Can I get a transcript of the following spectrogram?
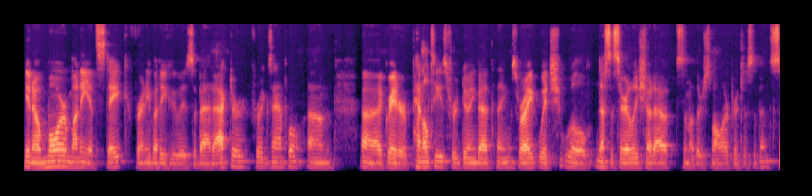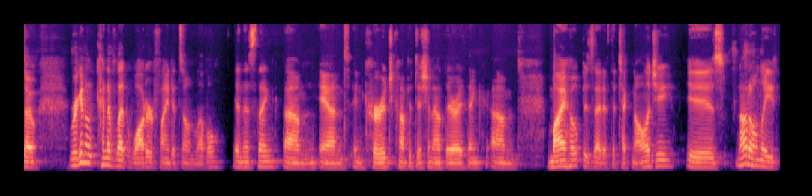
You know, more money at stake for anybody who is a bad actor, for example. Um, uh, greater penalties for doing bad things, right? Which will necessarily shut out some other smaller participants. So we're going to kind of let water find its own level in this thing um, and encourage competition out there, I think. Um, my hope is that if the technology is not only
